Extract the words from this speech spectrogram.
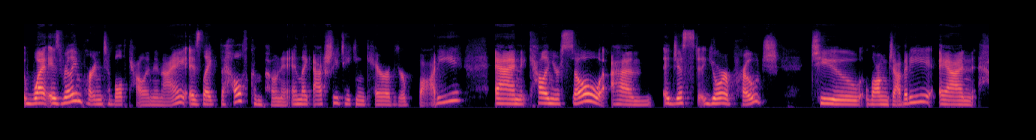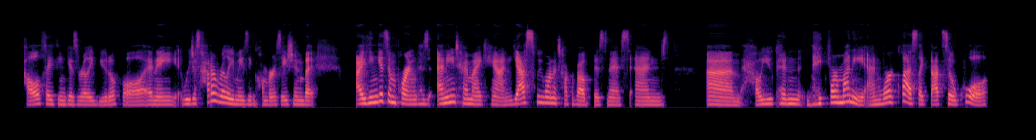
what is really important to both Callan and I is like the health component and like actually taking care of your body. And Callan, you're so um just your approach to longevity and health, I think is really beautiful. And I, we just had a really amazing conversation. But I think it's important because anytime I can, yes, we want to talk about business and um, how you can make more money and work less. Like that's so cool.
